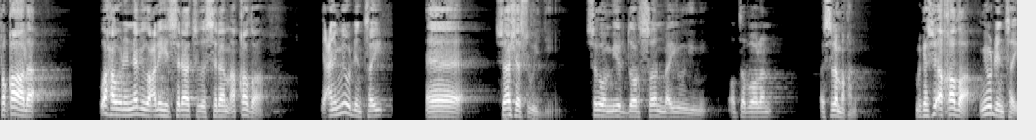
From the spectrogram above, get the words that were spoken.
faqaala waxau ihi nabigu calayhi salaatu wasalaam aqada. Yacni miyuu dhintay su'aashaasu weydiiyey. Isagoo miir doorsoon ma ayuu yimi oo daboolan oo isla maqan. Markaasuu aqada miyuu dhintay?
